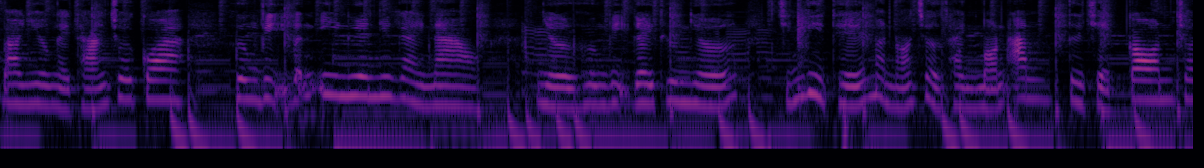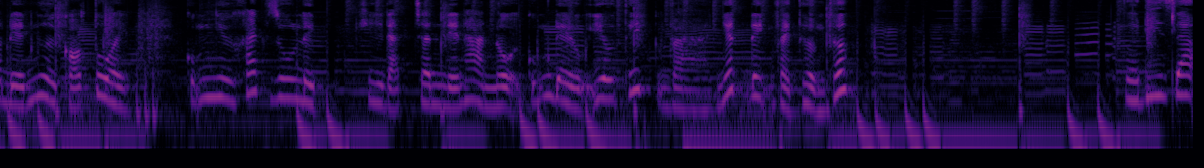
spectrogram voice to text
Bao nhiêu ngày tháng trôi qua, hương vị vẫn y nguyên như ngày nào. Nhờ hương vị gây thương nhớ, chính vì thế mà nó trở thành món ăn từ trẻ con cho đến người có tuổi, cũng như khách du lịch khi đặt chân đến Hà Nội cũng đều yêu thích và nhất định phải thưởng thức. Vừa đi dạo,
